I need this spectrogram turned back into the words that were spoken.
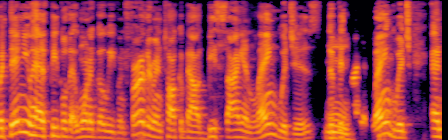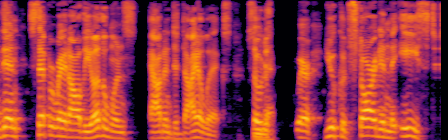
But then you have people that want to go even further and talk about Bisayan languages, the Mm. Visayan language, and then separate all the other ones out into dialects. So Yeah. where you could start in the east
